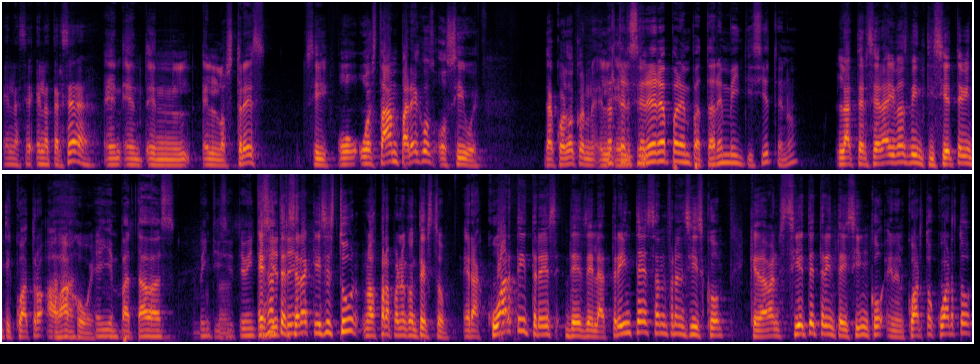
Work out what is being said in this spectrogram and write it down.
En la, se- en la tercera. En, en- en- en los tres, sí. O, o estaban parejos o sí, güey. De acuerdo con el. La el- tercera era para empatar en 27, ¿no? La tercera ibas 27-24 abajo, güey. Y empatabas 27, 27. Esa tercera que dices tú, no es para poner en contexto, era cuarta y tres desde la 30 de San Francisco, quedaban 7.35 en el cuarto cuarto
